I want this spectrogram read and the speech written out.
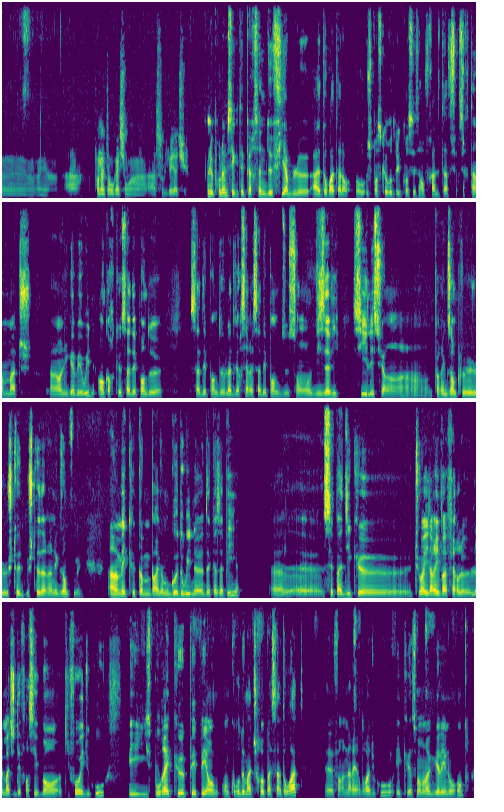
à, point d'interrogation à, soulever là-dessus. Le problème, c'est que tu personne de fiable à droite. Alors, je pense que Rodrigo Conceição on fera le taf sur certains matchs euh, en Liga B Encore que ça dépend de, ça dépend de l'adversaire et ça dépend de son vis-à-vis. s'il est sur un. Par exemple, je te, je te donne un exemple, mais un mec comme par exemple Godwin de Casapille, euh, c'est pas dit que tu vois il arrive à faire le, le match défensivement qu'il faut et du coup il se pourrait que Pépé en, en, cours de match repasse à droite euh, enfin en arrière droit du coup et qu'à ce moment-là Galeno rentre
